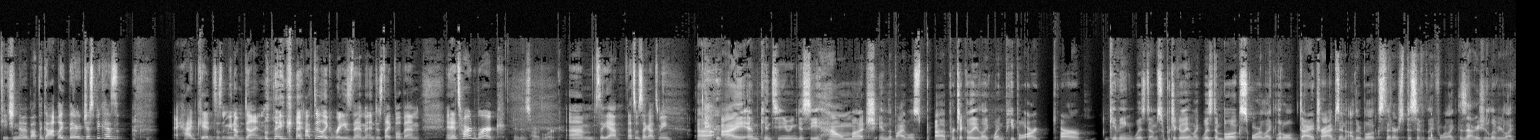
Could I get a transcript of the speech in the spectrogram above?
teaching them about the God. Like they're just because I had kids doesn't mean I'm done. Like I have to like raise them and disciple them. And it's hard work. It is hard work. Um, so yeah, that's what stuck out to me. Uh, I am continuing to see how much in the Bibles, uh, particularly like when people are are giving wisdom. So particularly in like wisdom books or like little diatribes and other books that are specifically for like this is how you should live your life.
